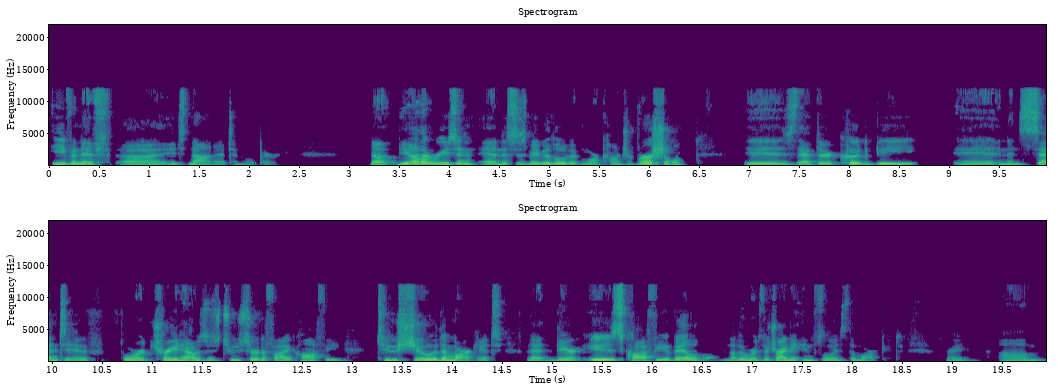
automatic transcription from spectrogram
even if it's not at tenderable parity. Now, the other reason, and this is maybe a little bit more controversial, is that there could be a, an incentive for trade houses to certify coffee to show the market that there is coffee available. In other words, they're trying to influence the market, right? Um,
